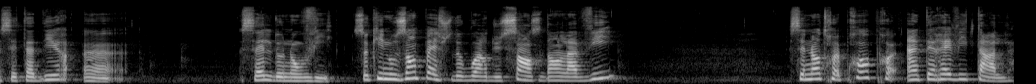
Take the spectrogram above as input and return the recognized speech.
c'est-à-dire celle de nos vies. Ce qui nous empêche de voir du sens dans la vie, c'est notre propre intérêt vital.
